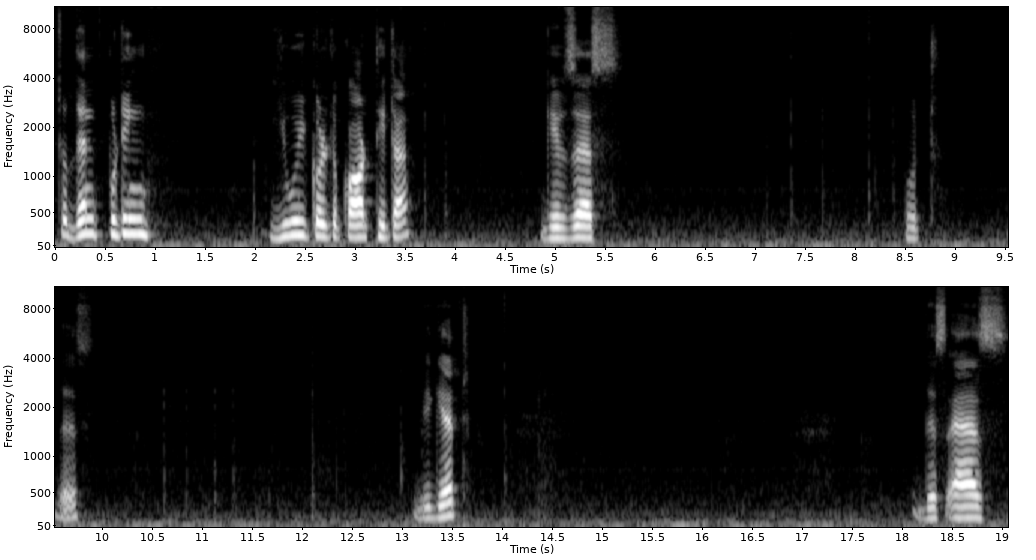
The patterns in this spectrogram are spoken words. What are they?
So, then putting u equal to cot theta gives us put this we get this as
